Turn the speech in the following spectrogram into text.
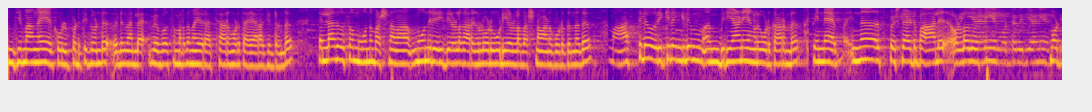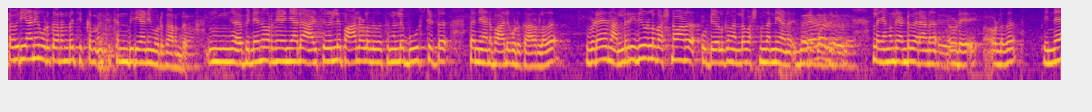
ഇഞ്ചി മാങ്ങയൊക്കെ ഉൾപ്പെടുത്തിക്കൊണ്ട് ഒരു നല്ല വിഭവസമൃദ്ധമായ ഒരു അച്ചാറും കൂടെ തയ്യാറാക്കിയിട്ടുണ്ട്. എല്ലാ ദിവസവും മൂന്ന് ഭക്ഷണമാണ് മൂന്ന് രീതിയിലുള്ള കറികളോട് കൂടിയുള്ള ഭക്ഷണമാണ് കൊടുക്കുന്നത്. മാസത്തിൽ ഒരിക്കലെങ്കിലും ബിരിയാണി ഞങ്ങൾ കൊടുക്കാറുണ്ട്. പിന്നെ ഇന്ന് സ്പെഷ്യലായിട്ട് പാൽ ഉള്ള ദിവസം മുട്ട ബിരിയാണി കൊടുക്കാറുണ്ട് ചിക്കൻ ചിക്കൻ ബിരിയാണി കൊടുക്കാറുണ്ട്. പിന്നെ എന്ന് പറഞ്ഞു കഴിഞ്ഞാൽ ആഴ്ചകളിൽ പാലുള്ള ദിവസങ്ങളിൽ ബൂസ്റ്റ് ഇട്ട് തന്നെയാണ് പാൽ കൊടുക്കാറുള്ളത്. ഇവിടെ നല്ല രീതിയിലുള്ള ഭക്ഷണമാണ് കുട്ടികൾക്ക് നല്ല ഭക്ഷണം തന്നെയാണ് ഇതുവരെ കൊടുത്തിട്ടുള്ളത്. അല്ല ഞങ്ങൾ രണ്ടുപേരാണ് ഇവിടെ ഉള്ളത്. പിന്നെ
